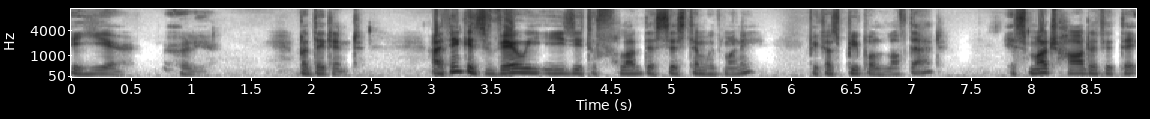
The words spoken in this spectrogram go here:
a year earlier. But they didn't. I think it's very easy to flood the system with money because people love that. It's much harder to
